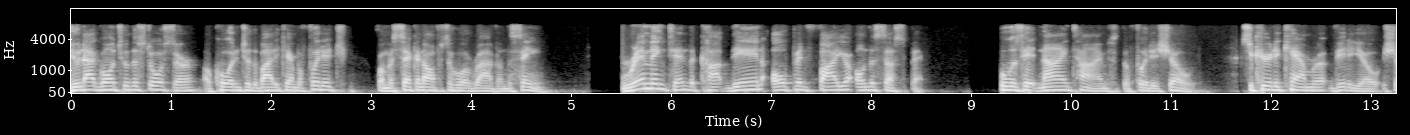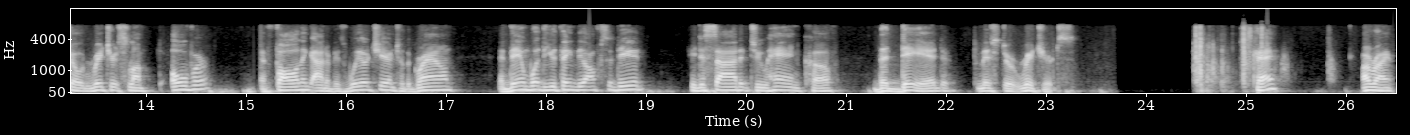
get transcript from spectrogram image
Do not go into the store, sir, according to the body camera footage from a second officer who arrived on the scene. Remington, the cop, then opened fire on the suspect who was hit nine times, the footage showed. Security camera video showed Richard slumped over and falling out of his wheelchair into the ground. And then what do you think the officer did? He decided to handcuff the dead Mr. Richards. Okay, all right.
